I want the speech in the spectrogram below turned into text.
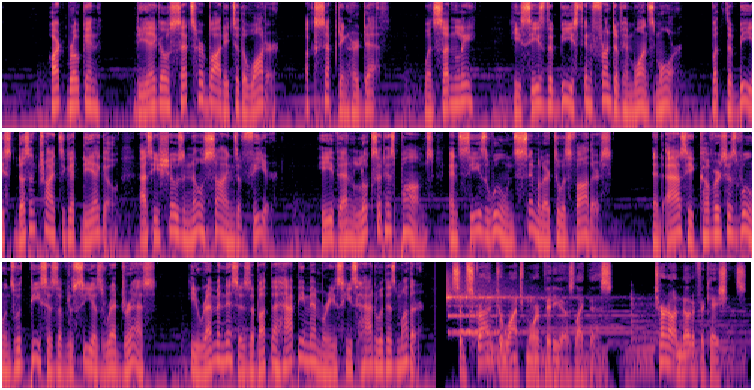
Heartbroken, Diego sets her body to the water, accepting her death, when suddenly, he sees the beast in front of him once more. But the beast doesn't try to get Diego as he shows no signs of fear. He then looks at his palms and sees wounds similar to his father's. And as he covers his wounds with pieces of Lucia's red dress, he reminisces about the happy memories he's had with his mother. Subscribe to watch more videos like this. Turn on notifications.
